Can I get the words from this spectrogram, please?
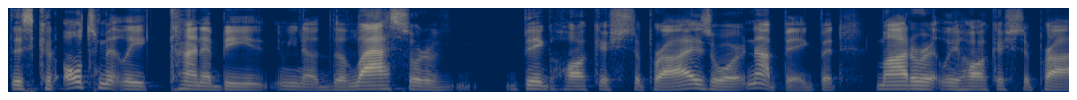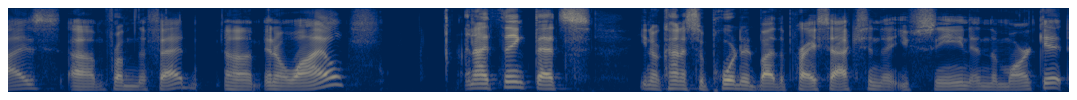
this could ultimately kind of be you know the last sort of big hawkish surprise, or not big, but moderately hawkish surprise um, from the Fed um, in a while. And I think that's you know kind of supported by the price action that you've seen in the market.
